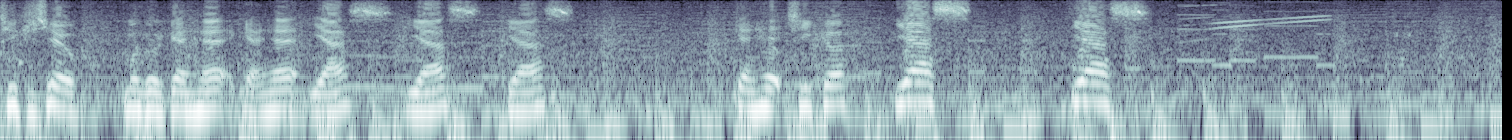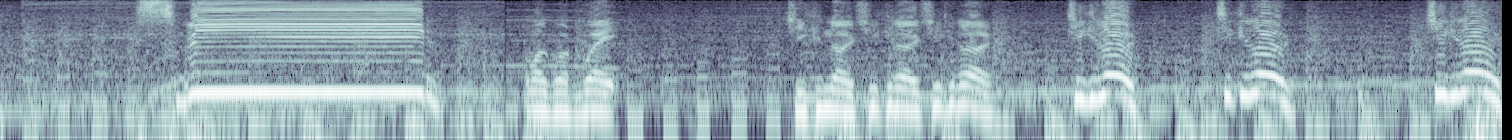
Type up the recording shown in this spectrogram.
Chica. Oh my god, get hit, get hit. Yes, yes, yes. Get hit, Chica. Yes, yes. Speed! Oh my god, wait. Chica, no, Chica, no, Chica, no. Chica, no! Chica, no! Chica, no!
